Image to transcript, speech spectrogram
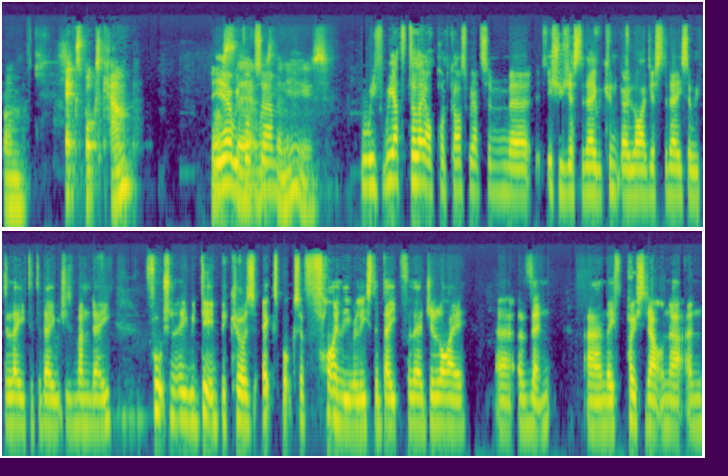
from Xbox Camp. Yeah, we've the, got, what's um, the news. We've we had to delay our podcast. We had some uh, issues yesterday. We couldn't go live yesterday, so we've delayed to today, which is Monday. Fortunately, we did because Xbox have finally released a date for their July uh, event, and they've posted out on that. And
